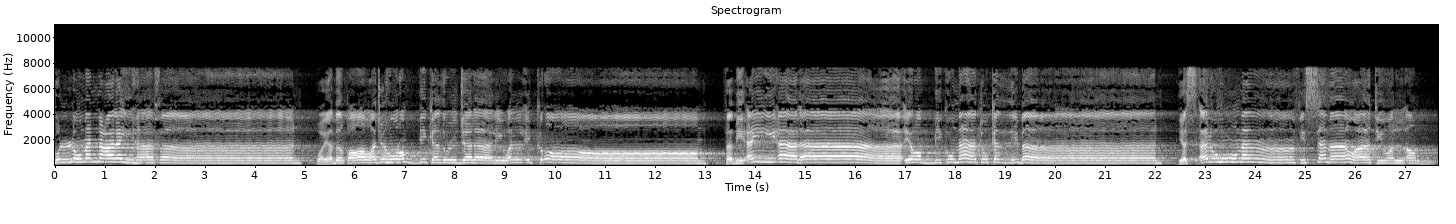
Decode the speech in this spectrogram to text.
كل من عليها فان. ويبقى وجه ربك ذو الجلال والإكرام. فبأي آلاء ربكما تكذبان؟ يسأله من في السماوات والأرض.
